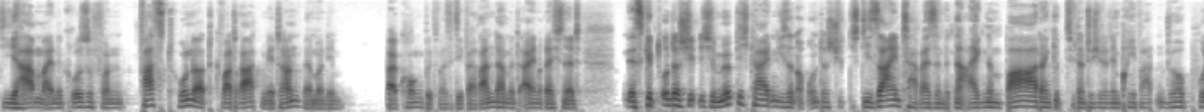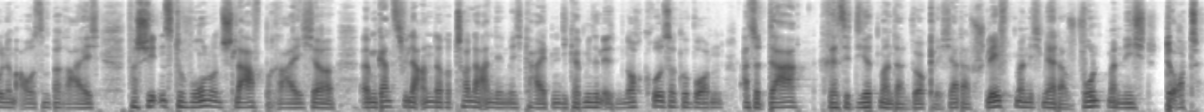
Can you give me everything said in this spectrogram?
Die haben eine Größe von fast 100 Quadratmetern, wenn man den Balkon bzw. die Veranda mit einrechnet. Es gibt unterschiedliche Möglichkeiten, die sind auch unterschiedlich designt, teilweise mit einer eigenen Bar, dann gibt es wieder natürlich wieder den privaten Whirlpool im Außenbereich, verschiedenste Wohn- und Schlafbereiche, ähm, ganz viele andere tolle Annehmlichkeiten. Die Kabinen sind eben noch größer geworden. Also da residiert man dann wirklich, ja, da schläft man nicht mehr, da wohnt man nicht, dort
